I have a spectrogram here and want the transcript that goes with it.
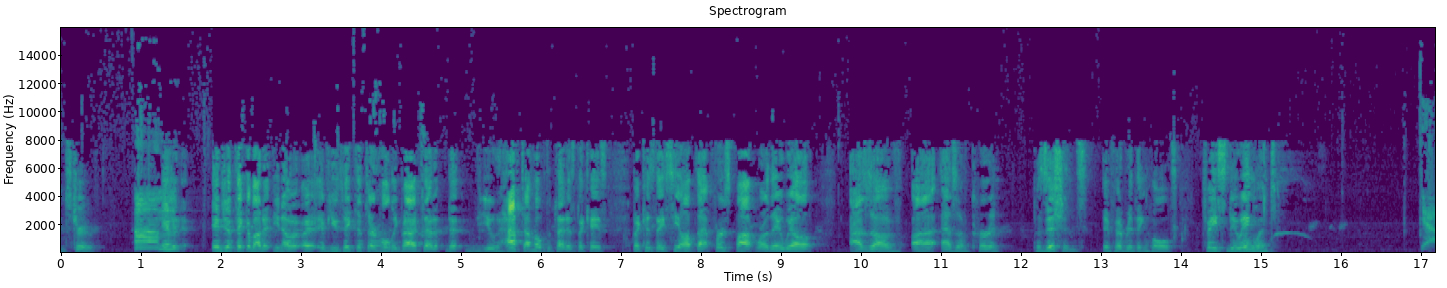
It's true. Um, And, and you think about it, you know, uh, if you think that they're holding back, that that you have to hope that that is the case because they seal up that first spot where they will, as of uh, as of current positions, if everything holds, face New England. Yeah.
